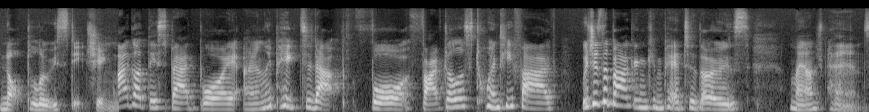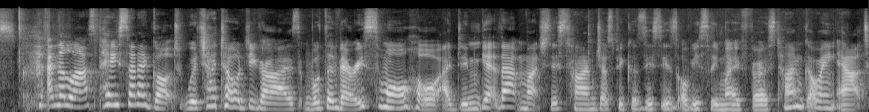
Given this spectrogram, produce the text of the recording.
not blue stitching. I got this bad boy. I only picked it up for $5.25 which is a bargain compared to those lounge pants. And the last piece that I got, which I told you guys was a very small haul. I didn't get that much this time just because this is obviously my first time going out.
